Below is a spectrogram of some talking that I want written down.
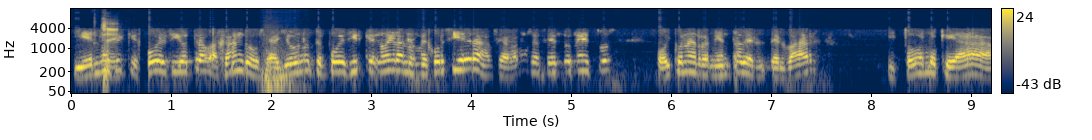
Y él no se quejó, él siguió trabajando. O sea, yo no te puedo decir que no era, a lo mejor sí era. O sea, vamos a ser honestos. Hoy con la herramienta del, del VAR y todo lo que ha,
